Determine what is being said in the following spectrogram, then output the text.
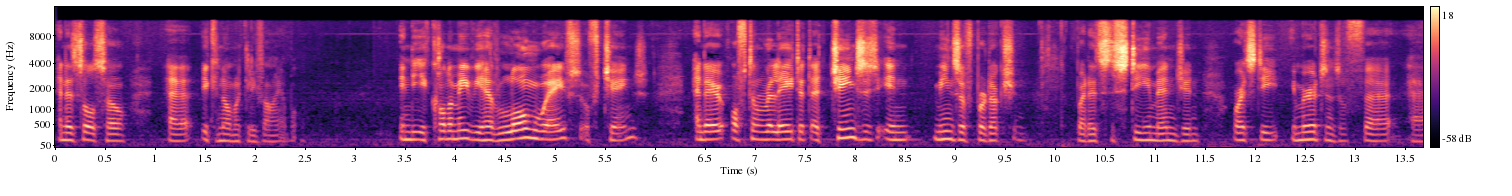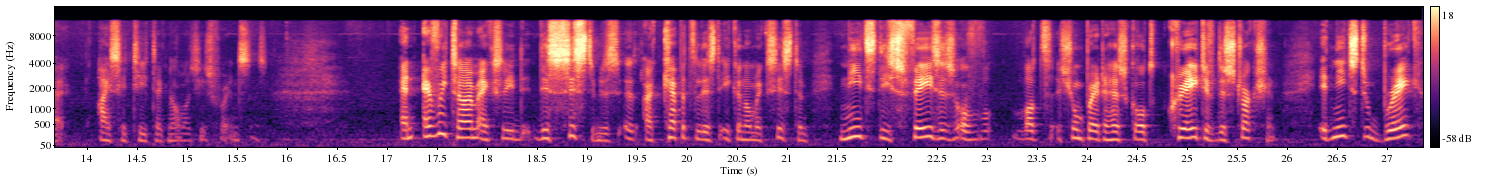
and is also uh, economically viable in the economy, we have long waves of change, and they're often related at changes in means of production, whether it's the steam engine or it's the emergence of uh, uh, ICT technologies, for instance. And every time, actually, this system, this uh, our capitalist economic system, needs these phases of what Schumpeter has called creative destruction. It needs to break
